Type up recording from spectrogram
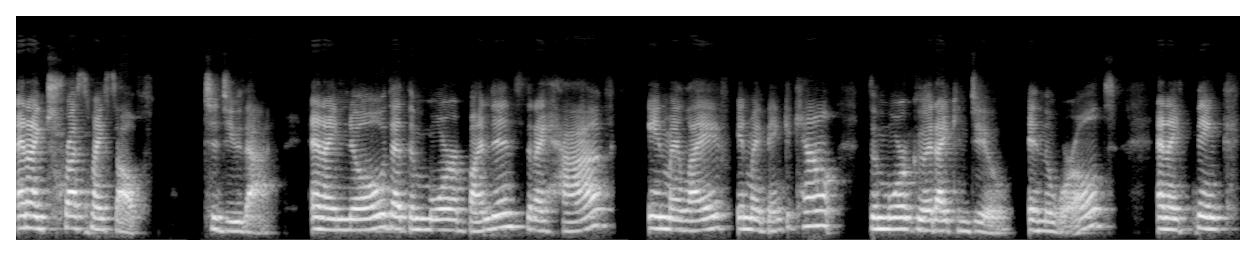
And I trust myself to do that. And I know that the more abundance that I have in my life, in my bank account, the more good I can do in the world. And I think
